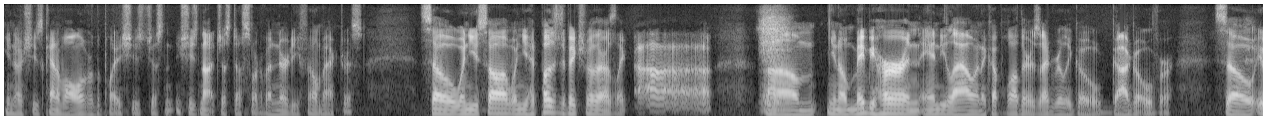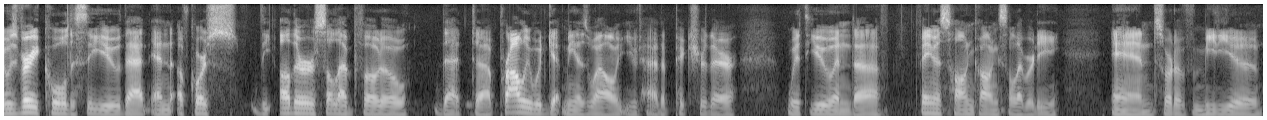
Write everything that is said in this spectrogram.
You know, she's kind of all over the place. She's just she's not just a sort of a nerdy film actress. So when you saw when you had posted a picture of her, I was like, ah, um, you know, maybe her and Andy Lau and a couple others, I'd really go gaga over. So it was very cool to see you that, and of course the other celeb photo that uh, probably would get me as well. You'd had a picture there with you and uh, famous Hong Kong celebrity and sort of media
